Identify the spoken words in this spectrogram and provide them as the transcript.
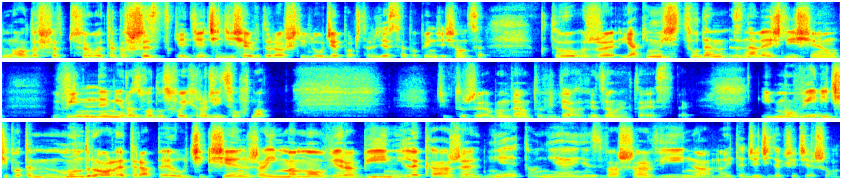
No, doświadczyły tego wszystkie dzieci, dzisiaj już dorośli ludzie po 40, po 50, którzy jakimś cudem znaleźli się winnymi rozwodu swoich rodziców. No, ci, którzy oglądają to wideo, wiedzą, jak to jest. Tak? I mówili ci potem mądrole, terapeuci, księża i mamowie, rabini, lekarze, nie, to nie jest wasza wina. No i te dzieci tak się cieszą.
